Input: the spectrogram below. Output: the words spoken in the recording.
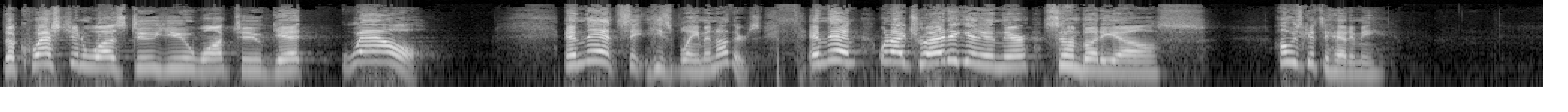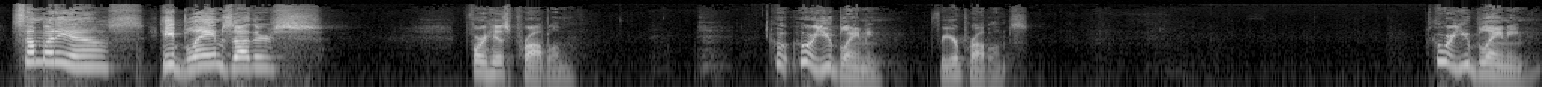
The question was, do you want to get well? And then, see, he's blaming others. And then, when I try to get in there, somebody else always gets ahead of me. Somebody else. He blames others for his problem. Who, who are you blaming for your problems? Who are you blaming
